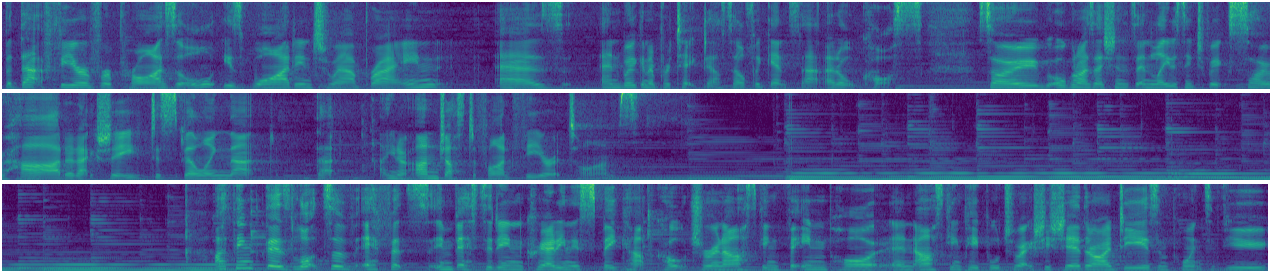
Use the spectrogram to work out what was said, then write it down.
But that fear of reprisal is wired into our brain as, and we're going to protect ourselves against that at all costs. So organisations and leaders need to work so hard at actually dispelling that, that you know, unjustified fear at times. I think there's lots of efforts invested in creating this speak up culture and asking for input and asking people to actually share their ideas and points of view,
